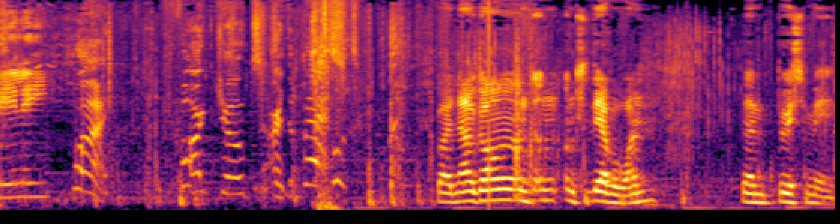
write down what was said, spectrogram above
Really? What? Fart jokes are the best. Right, now go on, on onto the other one. Then boost me.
